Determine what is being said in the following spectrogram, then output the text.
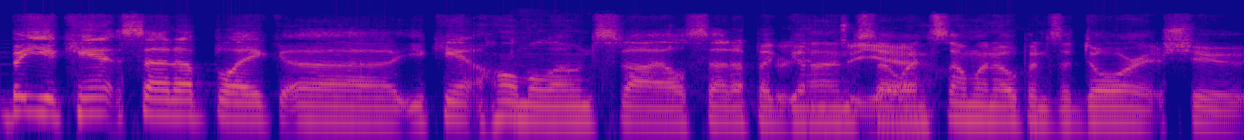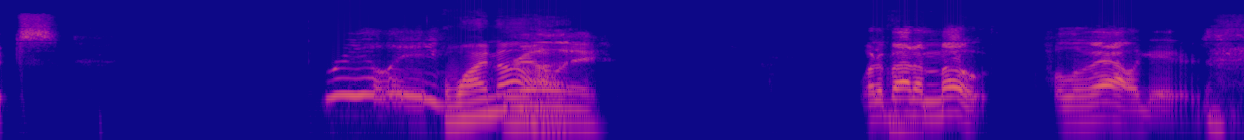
but you can't set up like uh you can't home alone style set up a gun so when someone opens the door it shoots. Really? Why not? Really? What about a moat full of alligators?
